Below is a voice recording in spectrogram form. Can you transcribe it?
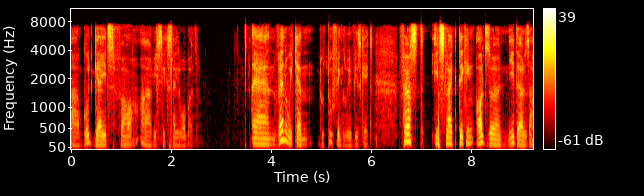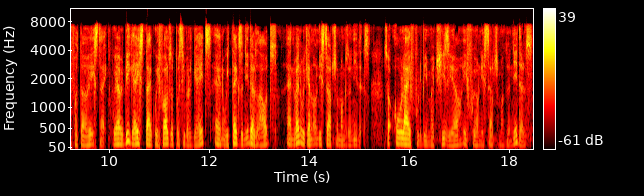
uh, good gaits for uh, this six-leg robot. And then we can do two things with this gait. First, it's like taking all the needles out of the haystack. We have a big haystack with all the possible gaits, and we take the needles out, and then we can only search among the needles. So all life will be much easier if we only search among the needles.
